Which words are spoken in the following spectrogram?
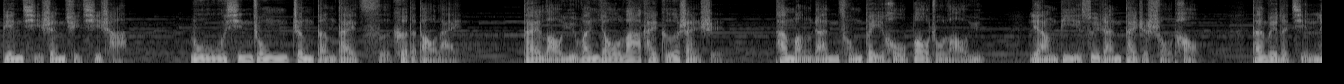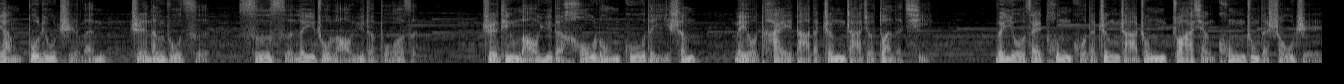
边起身去沏茶。陆屋心中正等待此刻的到来。待老妪弯腰拉开隔扇时，他猛然从背后抱住老妪，两臂虽然戴着手套，但为了尽量不留指纹，只能如此死死勒住老妪的脖子。只听老妪的喉咙“咕”的一声，没有太大的挣扎就断了气，唯有在痛苦的挣扎中抓向空中的手指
